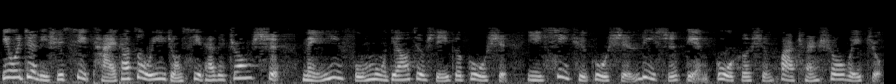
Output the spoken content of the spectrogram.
因为这里是戏台，它作为一种戏台的装饰，每一幅木雕就是一个故事，以戏曲故事、历史典故和神话传说为主。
